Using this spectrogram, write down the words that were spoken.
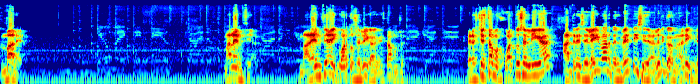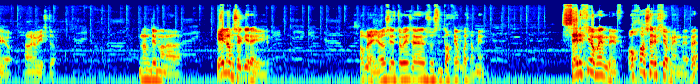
Vale. Valencia. Valencia y cuartos en liga, que estamos, eh. Pero es que estamos cuartos en liga a 3 del Eibar, del Betis y del Atlético de Madrid, creo, haber visto. No entiendo nada. Keylor se quiere ir. Hombre, yo si estuviese en su situación, pues también. Sergio Méndez. Ojo a Sergio Méndez, ¿eh?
